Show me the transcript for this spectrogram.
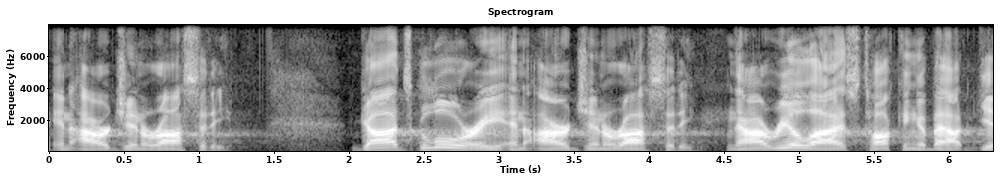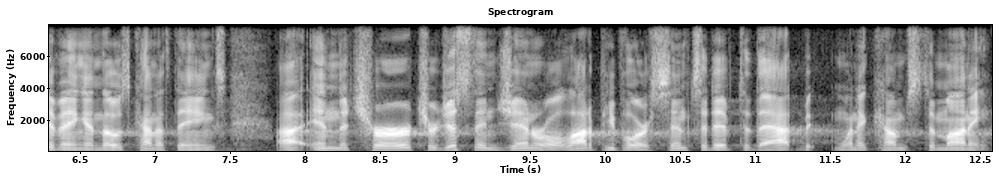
in Our Generosity. God's glory in our generosity. Now, I realize talking about giving and those kind of things uh, in the church or just in general, a lot of people are sensitive to that when it comes to money.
